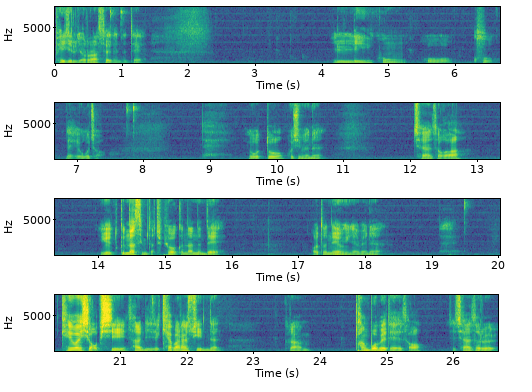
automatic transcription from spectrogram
페이지를 열어놨어야 됐는데 12059 네, 요거죠. 네. 요것도 보시면은 제안서가 이게 끝났습니다. 투표가 끝났는데 어떤 내용이냐면은 네. KYC 없이 사람들이 이제 개발할 수 있는 그런 방법에 대해서 제안서를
